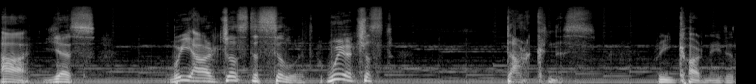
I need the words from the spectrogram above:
Ah, yes. We are just a silhouette. We are just darkness reincarnated.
